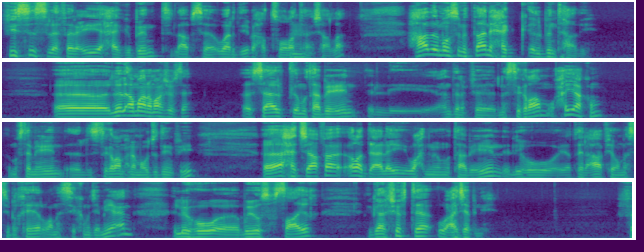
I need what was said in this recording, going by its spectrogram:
في سلسلة فرعية حق بنت لابسة وردي بحط صورتها. إن شاء الله. هذا الموسم الثاني حق البنت هذه. آه، للأمانة ما شفته. آه، سألت المتابعين اللي عندنا في الانستغرام وحياكم المستمعين الانستغرام إحنا موجودين فيه. آه، أحد شافه رد علي واحد من المتابعين اللي هو يعطيه العافية ومسي بالخير وامسيكم جميعا اللي هو أبو يوسف صايغ. قال شفته وعجبني. ف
